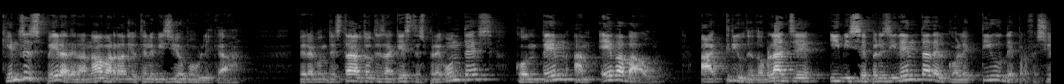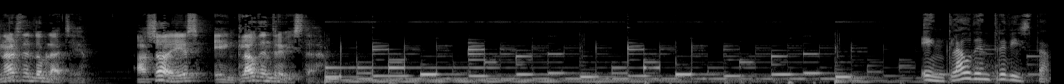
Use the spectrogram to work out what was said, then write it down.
Què ens espera de la nova radiotelevisió pública? Per a contestar totes aquestes preguntes, contem amb Eva Bau, actriu de doblatge i vicepresidenta del col·lectiu de professionals del doblatge. Això és En Clau d'Entrevista. En clau d'entrevista.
